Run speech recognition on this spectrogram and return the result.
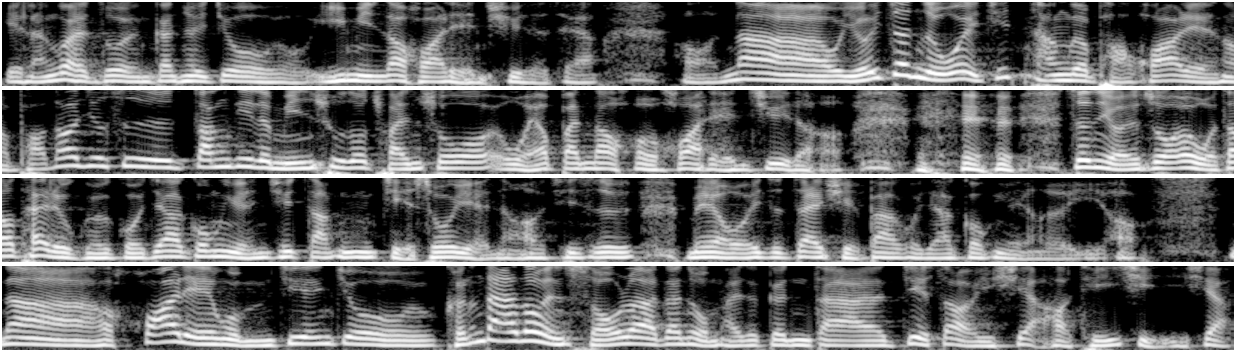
也难怪很多人干脆就移民到花莲去了这样。哦，那有一阵子我也经常的跑花莲哈，跑到就是当地的民宿都传说我要搬到花莲去了，甚至有人说哦，我到太鲁阁国家公园去当解说员啊，其实没有，我一直在雪霸国家公园而已哈。那花莲我们。今天就可能大家都很熟了，但是我们还是跟大家介绍一下哈，提醒一下，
